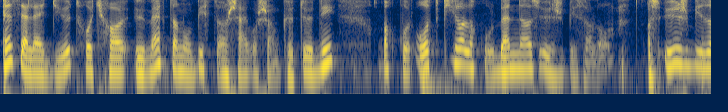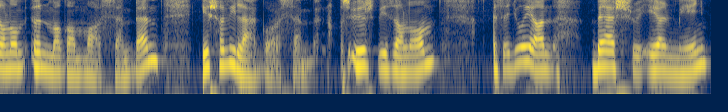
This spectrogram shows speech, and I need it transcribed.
Ezzel együtt, hogyha ő megtanul biztonságosan kötődni, akkor ott kialakul benne az ősbizalom. Az ősbizalom önmagammal szemben, és a világgal szemben. Az ősbizalom ez egy olyan belső élmény,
